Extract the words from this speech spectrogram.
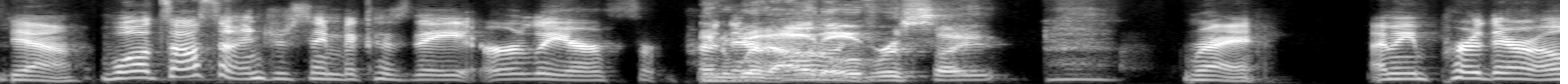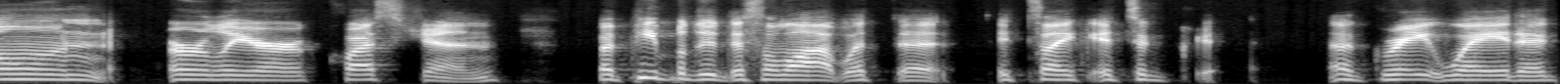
Yeah. Well, it's also interesting because they earlier, for, per and without own- oversight right? I mean, per their own earlier question, but people do this a lot with the. It's like it's a a great way to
